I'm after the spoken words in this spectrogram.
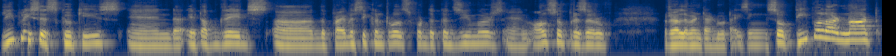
replaces cookies and it upgrades uh, the privacy controls for the consumers and also preserve relevant advertising. So people are not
